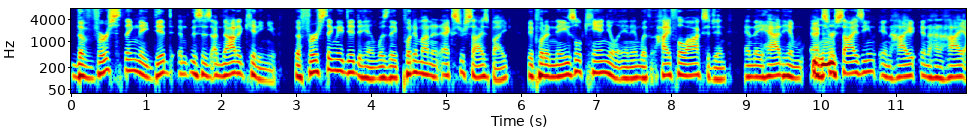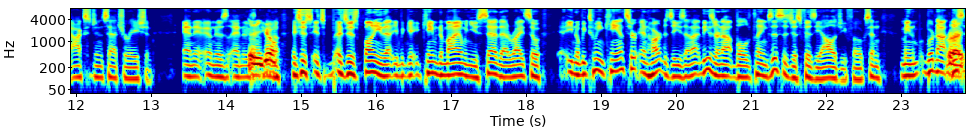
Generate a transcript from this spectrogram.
the first thing they did and this is i'm not kidding you. The first thing they did to him was they put him on an exercise bike. They put a nasal cannula in him with high flow oxygen and they had him Mm-hmm. exercising in high in high oxygen saturation. And it, and it was and it was, There you know, it's just it's it's just funny that it came to mind when you said that right? So you know between cancer and heart disease and I, these are not bold claims. This is just physiology folks. And i mean we're not this,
